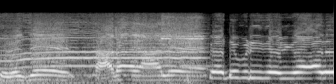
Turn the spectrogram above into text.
சுரேஷே ஆளு. கண்டுபிடிச்சு ஆளு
